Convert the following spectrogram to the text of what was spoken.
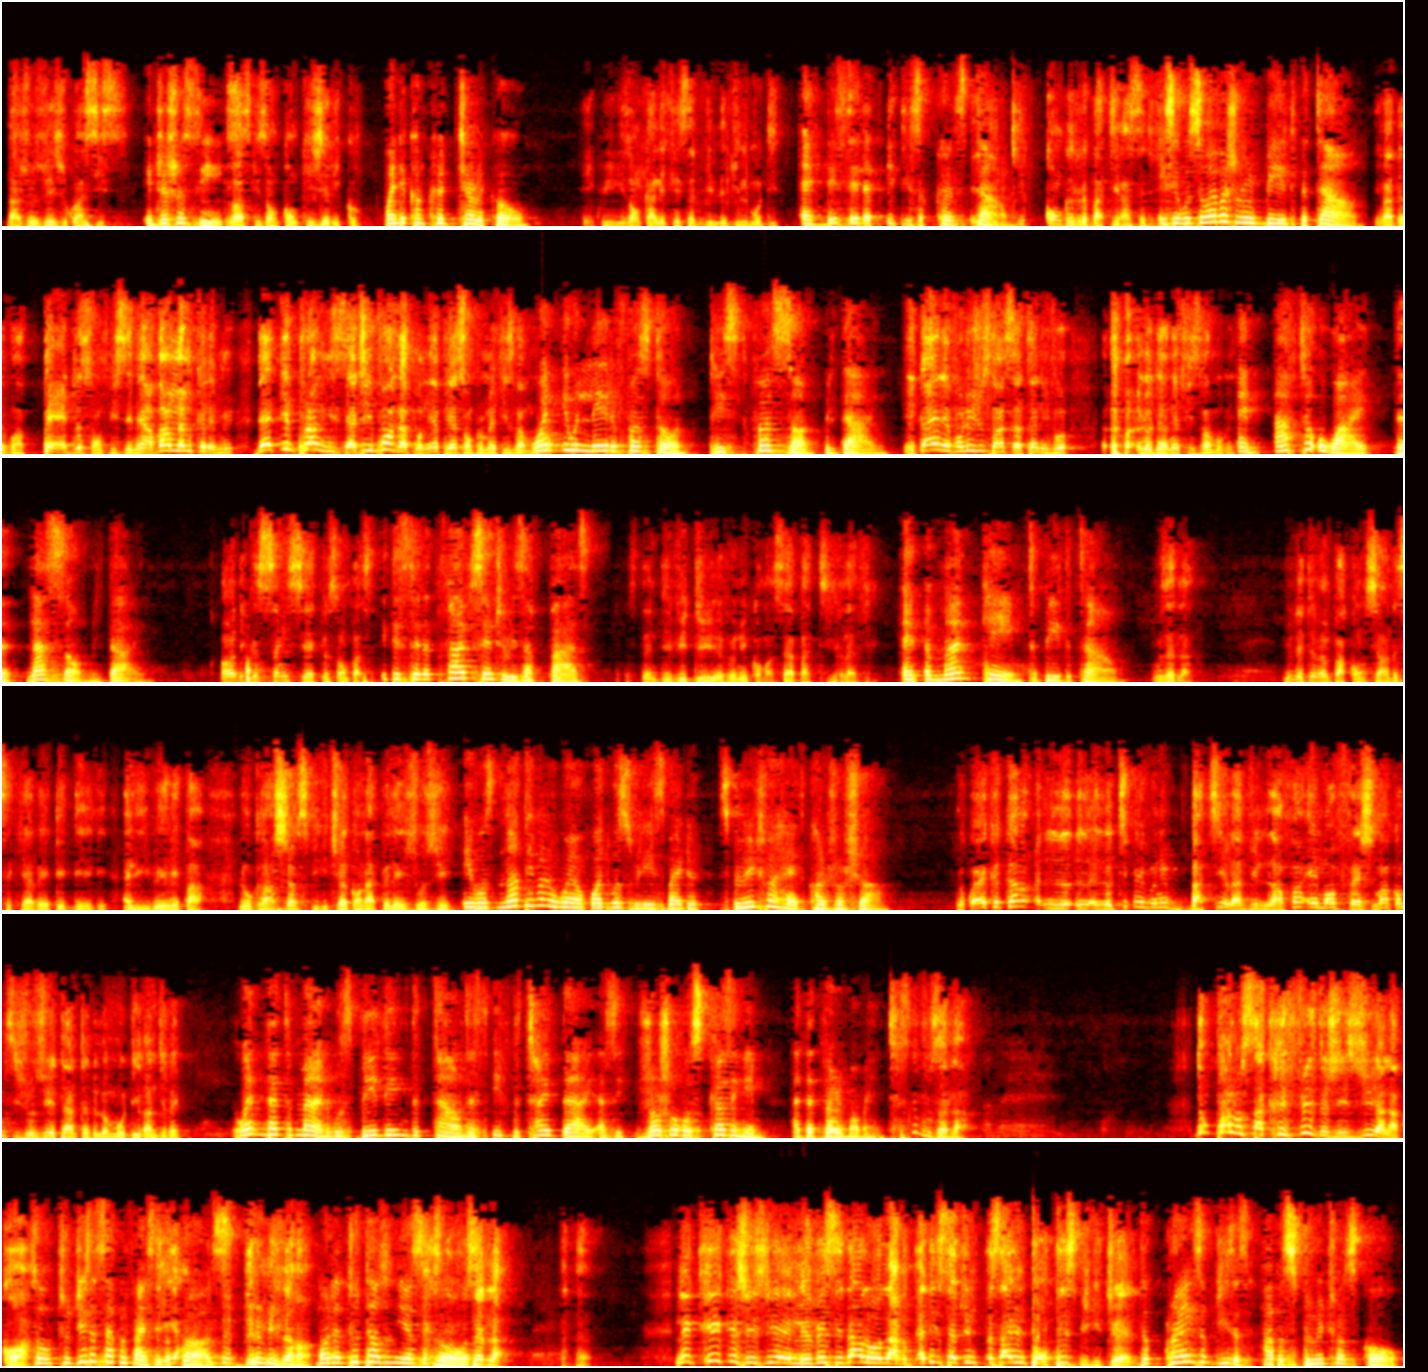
Dans Josué, je crois 6, In Joshua 6, lorsqu'ils ont conquis Jéricho, when they conquered Jericho, et puis ils ont qualifié cette ville de ville maudite, and they said that it is a cursed et town. dit, quiconque rebâtira cette He ville, said, Whosoever shall rebuild the town, il va devoir perdre son fils aîné avant même que les murs. Dès qu'il prend l'initiative, il pose la première pierre, son premier fils va mourir. when he will lay the first stone, his first son will die. Et quand il évolue jusqu'à un certain niveau, le dernier fils va mourir. And after a while, the last son will die. On dit que cinq siècles sont passés. It is said that five centuries have passed, Cet individu est venu commencer à bâtir la ville. and a man came to build the town. Vous êtes là. Lui n'était même pas conscient de ce qui avait été libéré par le grand chef spirituel qu'on appelait Josué. He was not even aware of what was released by the spiritual head called Joshua. Vous croyez que quand le, le- le type est venu bâtir la ville, l'enfant est mort fraîchement comme si Josué était en train de le maudire en direct? When that man was building the town as if the child died, as if Joshua was cursing him at that very moment. Est-ce que vous êtes là? Donc par le sacrifice de Jésus à la croix, So to Jesus' sacrifice on il the y a cross, plus de 2000 ans, more than 2,000 years est-ce que ago, vous êtes là? Les cris que Jésus a élevés, c'est dans le, la- c'est-à-dire c'est une, ça a une portée spirituelle. the cries of Jesus have a spiritual score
